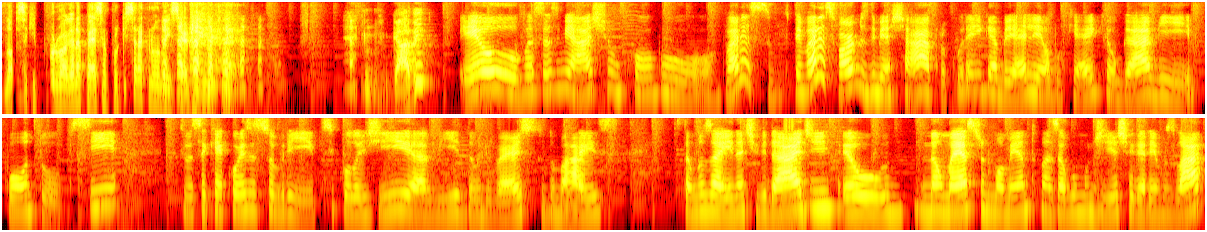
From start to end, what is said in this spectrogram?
Nossa, que propaganda péssima. Por que será que não dei certo no YouTube? Gabi? Eu, vocês me acham como várias, tem várias formas de me achar. Procura aí Gabriele Albuquerque ou gabi.psi. Se você quer coisas sobre psicologia, vida, universo, tudo mais, estamos aí na atividade. Eu não mestro no momento, mas algum dia chegaremos lá.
